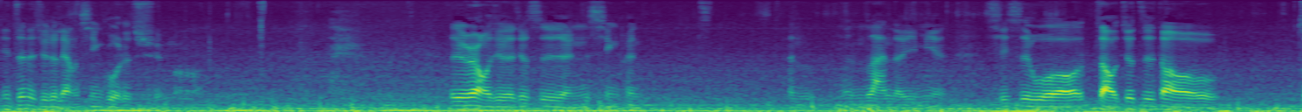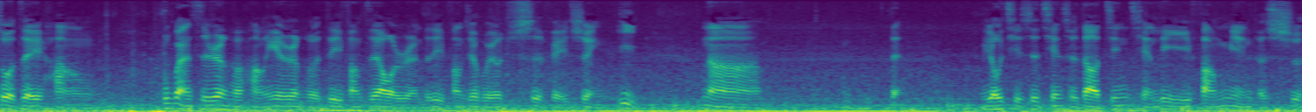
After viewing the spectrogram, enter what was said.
你真的觉得良心过得去吗？这就让我觉得就是人心很很很烂的一面。其实我早就知道做这一行，不管是任何行业、任何地方，只要有人的地方就会有是非正义。那但尤其是牵扯到金钱利益方面的时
